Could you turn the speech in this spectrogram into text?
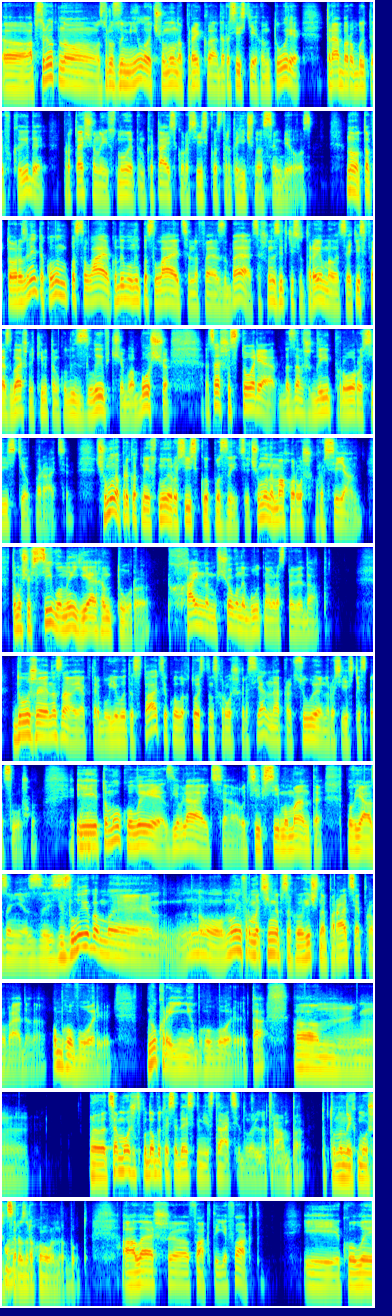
Е, Абсолютно зрозуміло, чому, наприклад, російській агентурі треба робити вкиди про те, що не існує там китайсько-російського стратегічного симбіозу. Ну тобто, розумієте, коли ми посилаємо, куди вони посилаються на ФСБ, це ж вони звідкись отримали, це якийсь ФСБшник, який там кудись злив чи або що. Це ж історія завжди про російські операції. Чому, наприклад, не існує російської позиції? Чому нема хороших росіян? Тому що всі вони є агентурою. Хай нам що вони будуть нам розповідати. Дуже не знаю, як треба уявити ситуацію, коли хтось там з хороших росіян не працює на російські спецслужби. І тому, коли з'являються оці всі моменти пов'язані з зі зливами, ну, ну інформаційно-психологічна операція проведена, обговорюють в Україні обговорюють. Та ем, це може сподобатися десь адміністрації Дональда Трампа, тобто на них може це розраховано бути. Але ж е, факти є факти. І коли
